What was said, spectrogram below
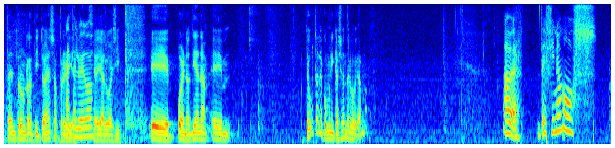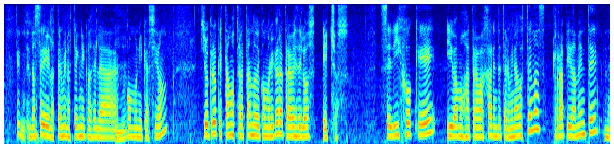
Está dentro de un ratito, ¿eh? Eso es. Hasta luego. Si hay algo allí. Eh, bueno, Diana, eh, ¿te gusta la comunicación del gobierno? A ver, definamos, no sé los términos técnicos de la comunicación. Yo creo que estamos tratando de comunicar a través de los hechos. Se dijo que íbamos a trabajar en determinados temas rápidamente, en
